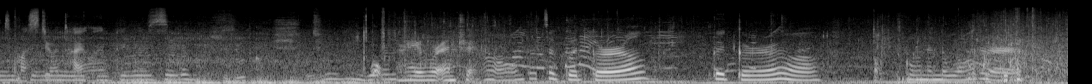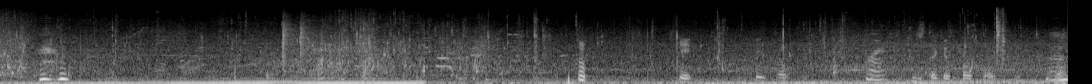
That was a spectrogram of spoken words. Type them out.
it's a must do in Thailand. I guess. Mm-hmm. Oh, Alright, we're entering. Oh, that's a good girl. Good girl. Going in the water. He, he, oh, what? he stuck his post out. Hmm?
